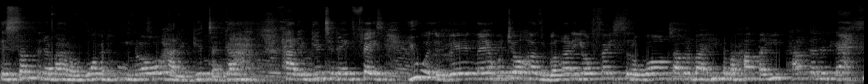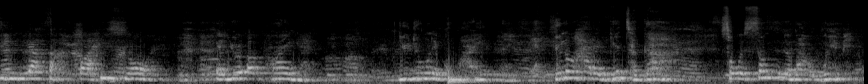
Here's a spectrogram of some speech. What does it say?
It's something about a woman who know how to get to God, how to get to their face. You in the bed laying with your husband, honey, your face to the wall, talking about he while he's snoring. And you're up praying. You're doing it quietly. You know how to get to God. So it's something about women.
